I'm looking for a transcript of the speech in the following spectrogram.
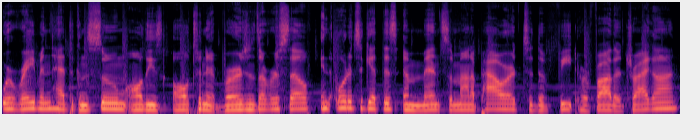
where Raven had to consume all these alternate versions of herself in order to get this immense amount of power to defeat her father Trigon.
